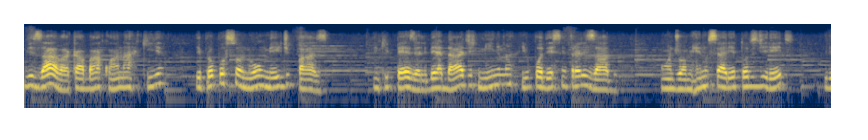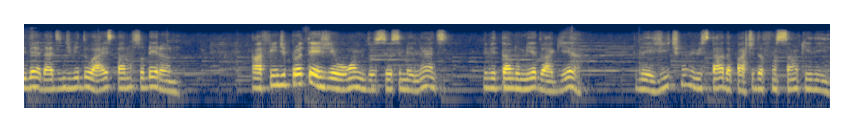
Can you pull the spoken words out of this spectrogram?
Visava acabar com a anarquia e proporcionou um meio de paz, em que pese a liberdade mínima e o poder centralizado, onde o homem renunciaria a todos os direitos e liberdades individuais para um soberano, a fim de proteger o homem dos seus semelhantes, evitando o medo à guerra legítimo e o Estado, a partir da função que ele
